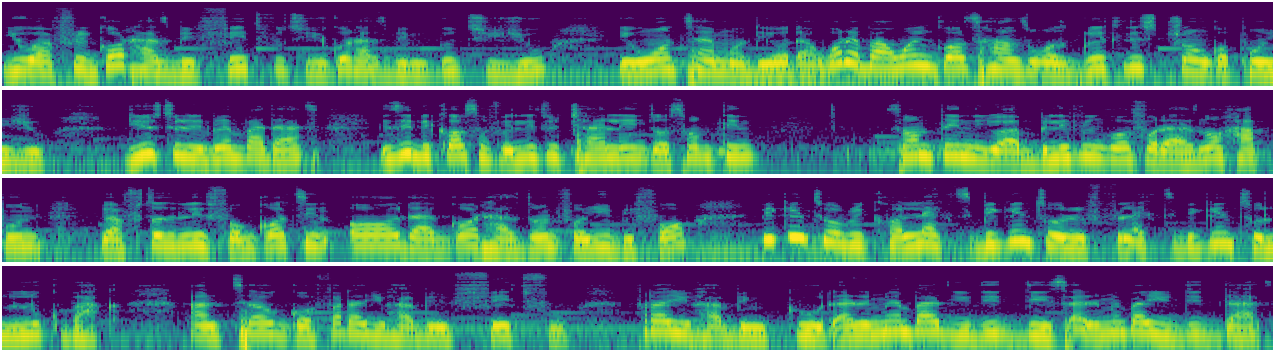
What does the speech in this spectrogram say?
You are free. God has been faithful to you. God has been good to you in one time or the other. What about when God's hands was greatly strong upon you? Do you still remember that? Is it because of a little challenge or something? Something you are believing God for that has not happened, you have totally forgotten all that God has done for you before, begin to recollect, begin to reflect, begin to look back and tell God, Father, you have been faithful. Father, you have been good. I remember you did this. I remember you did that.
